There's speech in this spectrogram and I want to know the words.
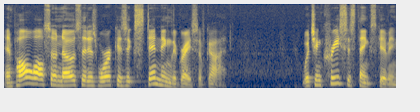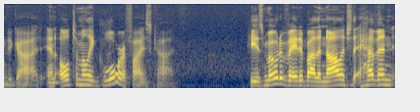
And Paul also knows that his work is extending the grace of God, which increases thanksgiving to God and ultimately glorifies God. He is motivated by the knowledge that heaven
